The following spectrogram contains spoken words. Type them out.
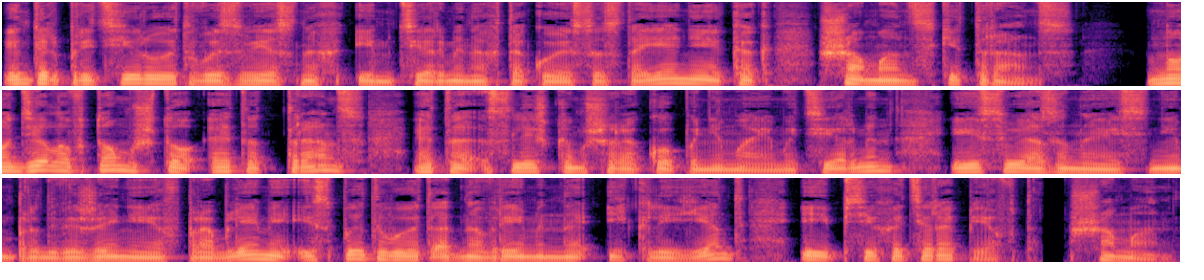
интерпретируют в известных им терминах такое состояние, как шаманский транс. Но дело в том, что этот транс — это слишком широко понимаемый термин, и связанное с ним продвижение в проблеме испытывают одновременно и клиент, и психотерапевт, шаман.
